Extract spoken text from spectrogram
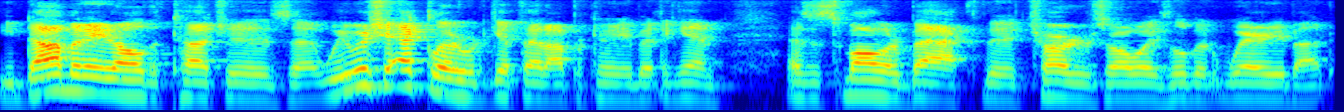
He dominated all the touches. Uh, we wish Ekeler would get that opportunity, but again, as a smaller back, the Chargers are always a little bit wary about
